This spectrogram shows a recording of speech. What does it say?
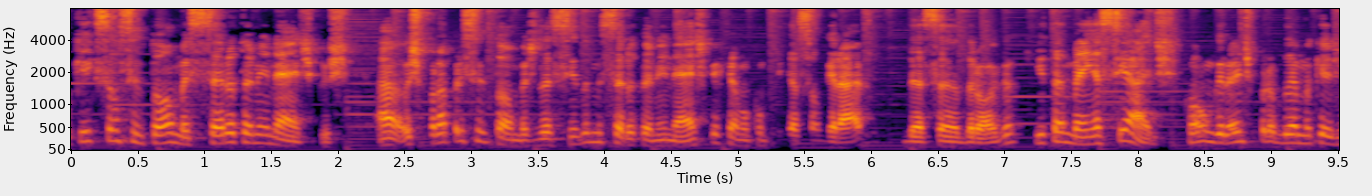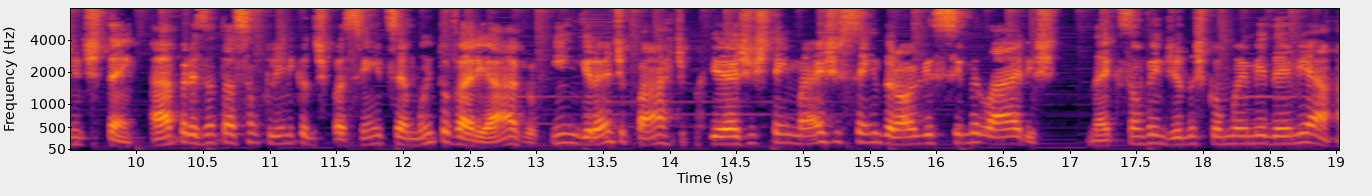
O que, que são sintomas serotoninéticos? Ah, os próprios sintomas da síndrome serotoninética, que é uma complicação grave dessa droga, e também a SIAD. Qual um grande problema que a gente tem? A apresentação clínica dos pacientes é muito variável e em grande parte porque a gente tem mais de 100 drogas similares né, que são vendidas como MDMA.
